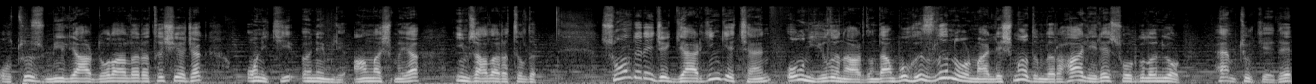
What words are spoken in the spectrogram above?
30 milyar dolarlara taşıyacak 12 önemli anlaşmaya imzalar atıldı. Son derece gergin geçen 10 yılın ardından bu hızlı normalleşme adımları haliyle sorgulanıyor hem Türkiye'de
